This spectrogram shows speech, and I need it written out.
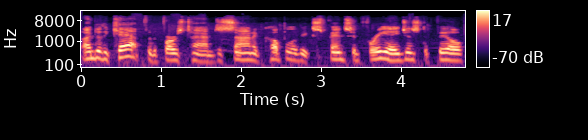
under the cap for the first time to sign a couple of expensive free agents to fill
